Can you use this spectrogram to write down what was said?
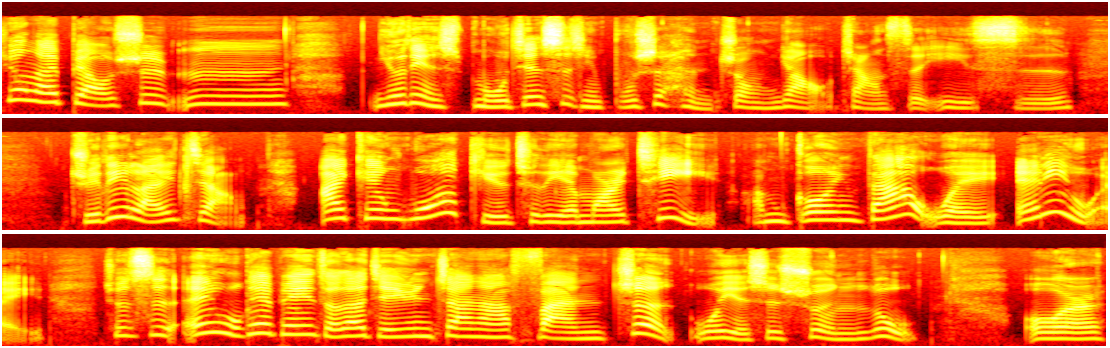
用来表示，嗯，有点某件事情不是很重要这样子的意思。举例来讲，I can walk you to the MRT. I'm going that way anyway. 就是哎，我可以陪你走到捷运站啊，反正我也是顺路。Or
